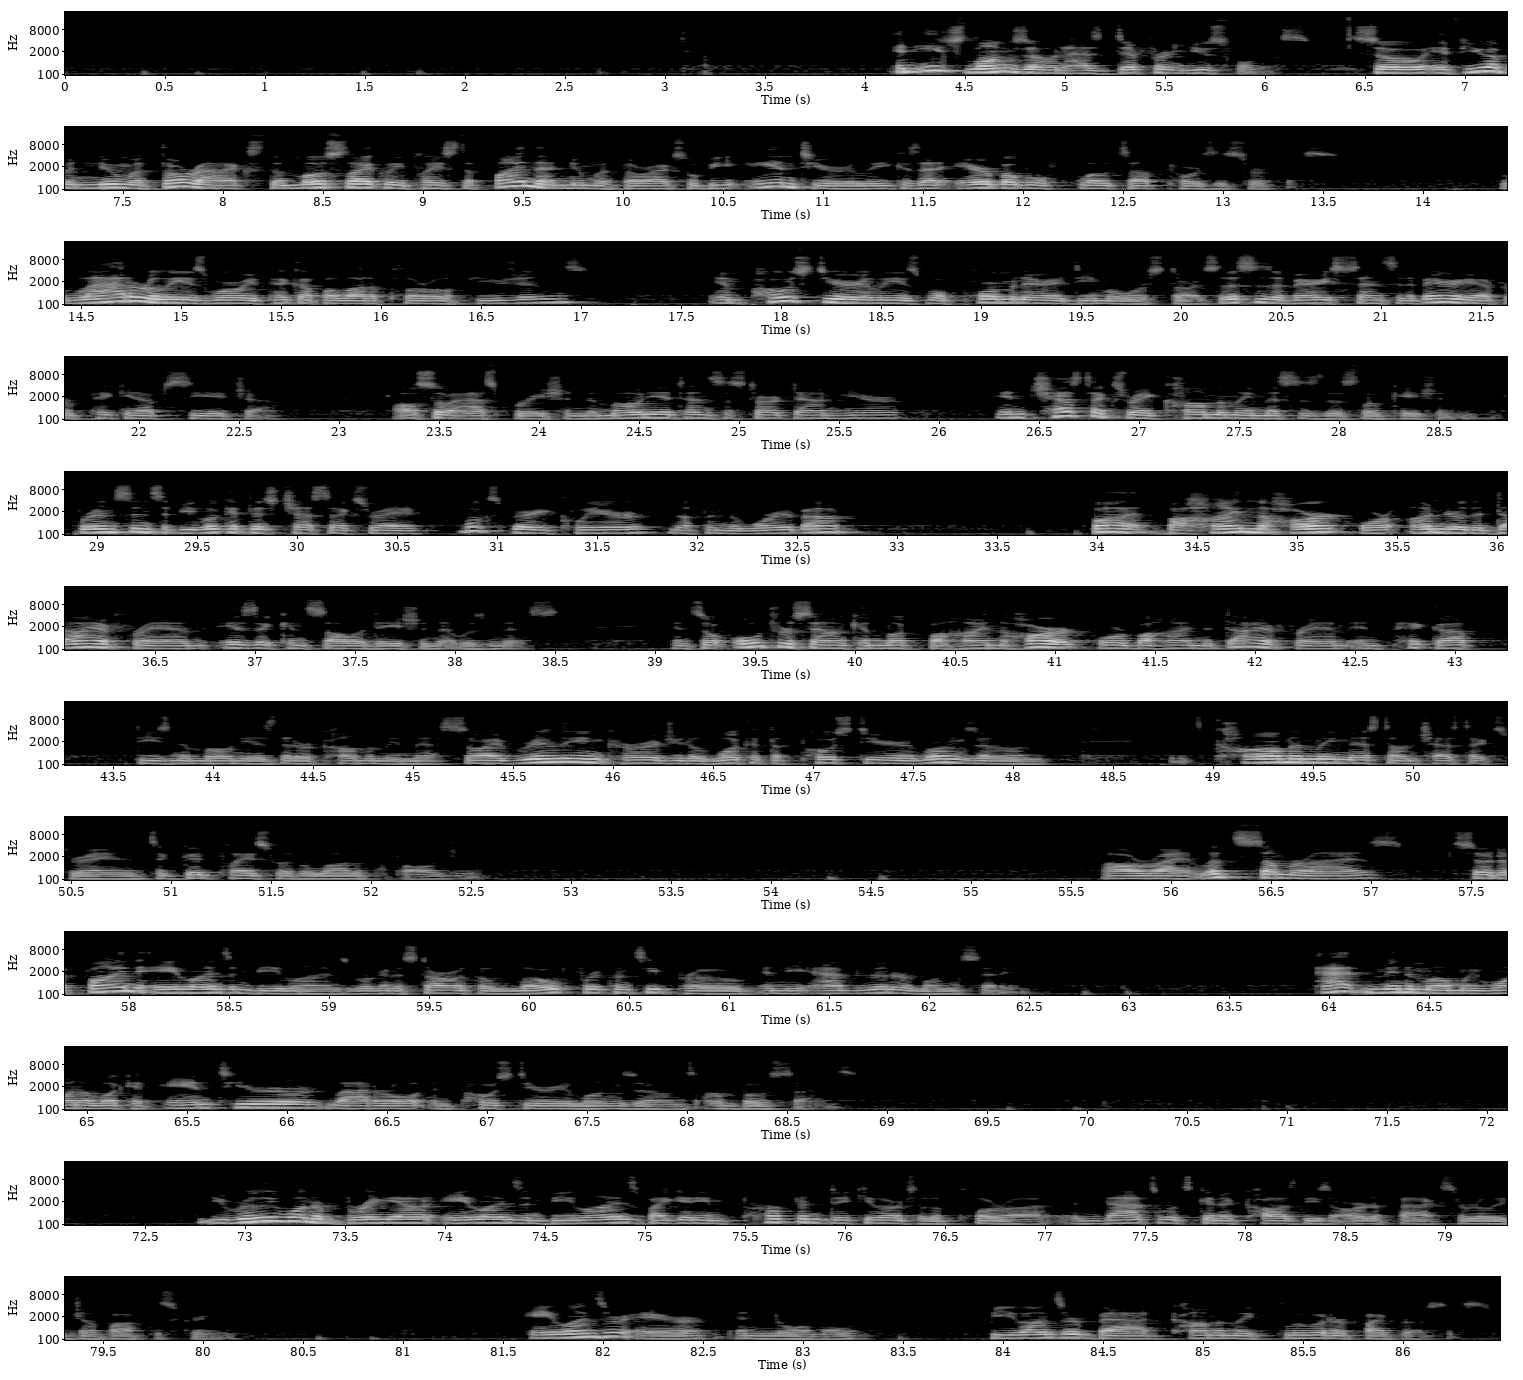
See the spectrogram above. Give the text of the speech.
And each lung zone has different usefulness. So if you have a pneumothorax, the most likely place to find that pneumothorax will be anteriorly because that air bubble floats up towards the surface. Laterally is where we pick up a lot of pleural effusions. And posteriorly is where pulmonary edema will start. So this is a very sensitive area for picking up CHF. Also aspiration pneumonia tends to start down here. And chest x-ray commonly misses this location. For instance, if you look at this chest x-ray, looks very clear, nothing to worry about. But behind the heart or under the diaphragm is a consolidation that was missed. And so ultrasound can look behind the heart or behind the diaphragm and pick up these pneumonias that are commonly missed. So I really encourage you to look at the posterior lung zone. It's commonly missed on chest x-ray and it's a good place with a lot of pathology. All right, let's summarize. So to find A lines and B lines, we're going to start with a low frequency probe in the abdomen or lung setting. At minimum, we want to look at anterior, lateral, and posterior lung zones on both sides. You really want to bring out A lines and B lines by getting perpendicular to the pleura, and that's what's going to cause these artifacts to really jump off the screen. A lines are air and normal. B lines are bad, commonly fluid or fibrosis.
